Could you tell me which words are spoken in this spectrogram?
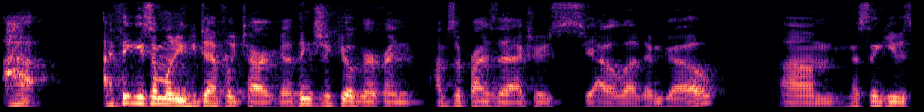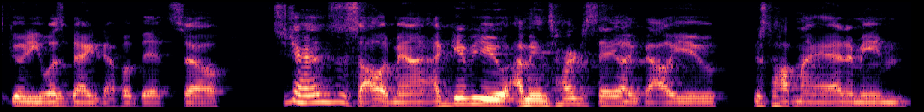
I, I think he's someone you could definitely target. I think Shaquill Griffin, I'm surprised that actually Seattle let him go. Um, I think he was good. He was banged up a bit. So CJ Henderson is solid, man. I'd give you, I mean, it's hard to say like value just off my head. I mean,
